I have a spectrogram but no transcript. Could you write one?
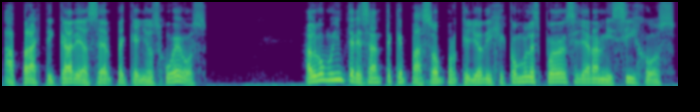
a practicar y a hacer pequeños juegos. Algo muy interesante que pasó porque yo dije, ¿cómo les puedo enseñar a mis hijos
